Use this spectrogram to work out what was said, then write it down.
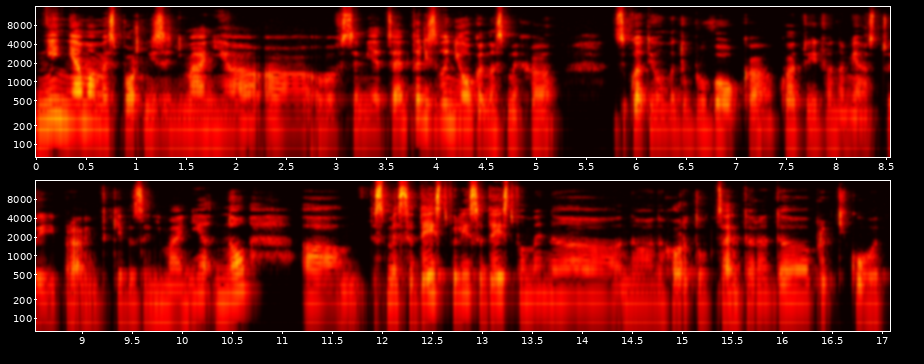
ние нямаме спортни занимания а, в самия център, извън йога на смеха, за която имаме доброволка, която идва на място и правим такива занимания, но а, сме съдействали, съдействаме на, на, на хората от центъра да практикуват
